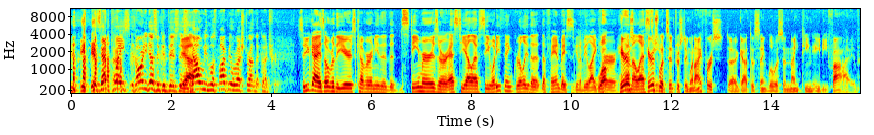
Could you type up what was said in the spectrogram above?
Because that place, it already does a good business. Yeah. Now it'll be the most popular restaurant in the country. so you guys over the years covering either the Steamers or STLFC. What do you think really the, the fan base is going to be like Well, for here's MLS? here's team? what's interesting. When I first uh, got to St. Louis in 1985,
